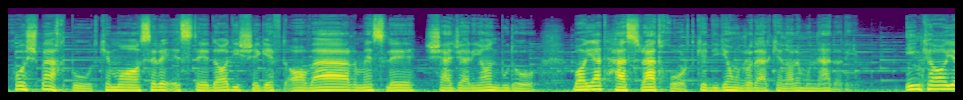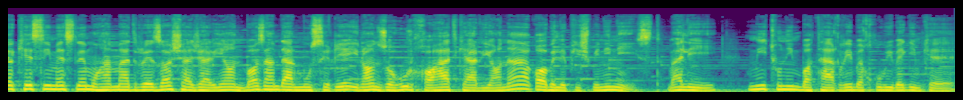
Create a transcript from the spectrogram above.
خوشبخت بود که معاصر استعدادی شگفت آور مثل شجریان بود و باید حسرت خورد که دیگه اون رو در کنارمون نداریم. اینکه آیا کسی مثل محمد رضا شجریان بازم در موسیقی ایران ظهور خواهد کرد یا نه قابل پیش بینی نیست. ولی می‌تونیم با تقریب خوبی بگیم که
